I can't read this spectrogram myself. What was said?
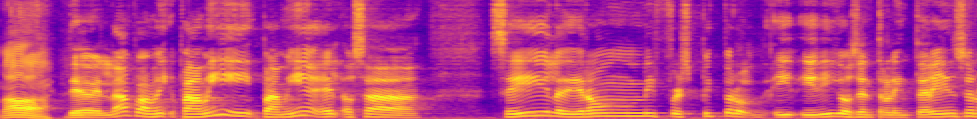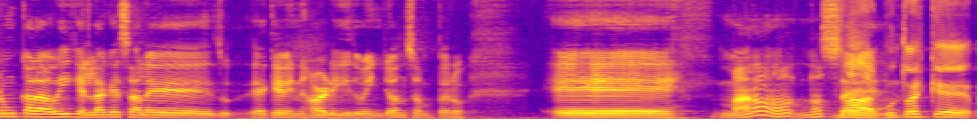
Nada. De verdad, para mí, para mí, para mí, él, o sea, sí, le dieron Need for Speed, pero, y, y digo, Central Intelligence nunca la vi, que es la que sale eh, Kevin Hart y Dwayne Johnson, pero, eh, mano, no, no sé. Nada, el punto es que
